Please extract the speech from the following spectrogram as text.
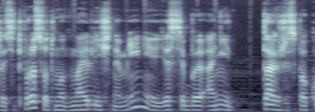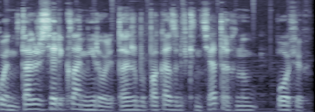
То есть это просто вот мое личное мнение, если бы они так же спокойно, так же себя рекламировали, так же бы показывали в кинотеатрах, ну пофиг.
